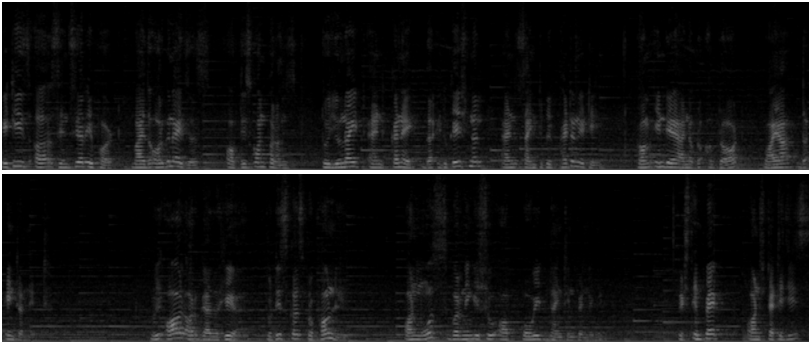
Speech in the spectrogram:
it is a sincere effort by the organizers of this conference to unite and connect the educational and scientific fraternity from India and abroad via the internet. We all are gathered here to discuss profoundly on most burning issue of COVID-19 pandemic, its impact on strategies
